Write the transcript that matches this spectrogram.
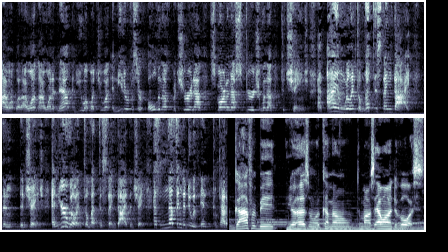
I want what I want, and I want it now, and you want what you want, and neither of us are old enough, mature enough, smart enough, spiritual enough to change. And I am willing to let this thing die, then, then change. And you're willing to let this thing die, then change. It has nothing to do with incompatibility. God forbid your husband would come home tomorrow and say, I want a divorce.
